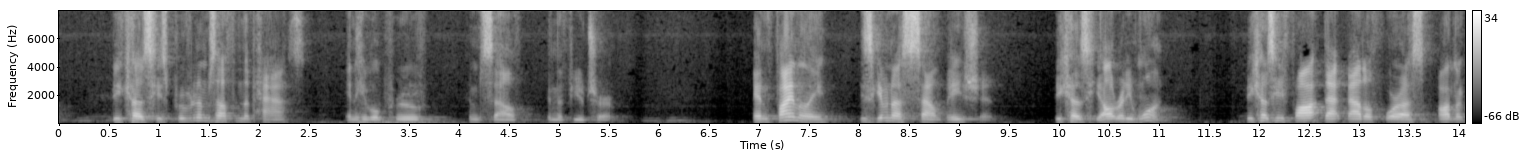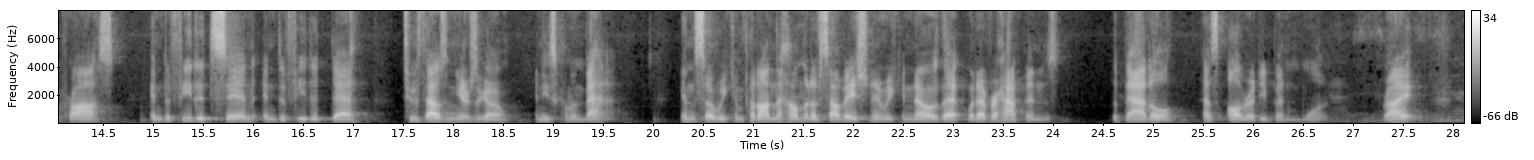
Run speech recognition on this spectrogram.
because he's proven himself in the past and he will prove himself in the future. And finally, he's given us salvation because he already won, because he fought that battle for us on the cross and defeated sin and defeated death 2,000 years ago, and he's coming back. And so we can put on the helmet of salvation and we can know that whatever happens, the battle has already been won, right?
